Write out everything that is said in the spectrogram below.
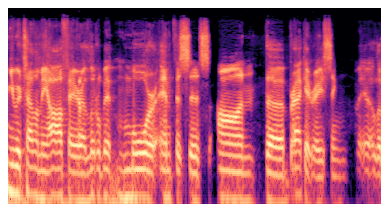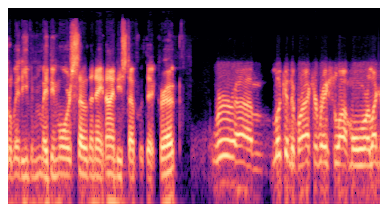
you were telling me off air a little bit more emphasis on the bracket racing, a little bit even maybe more so than 890 stuff with it, correct? We're um, looking to bracket race a lot more. Like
